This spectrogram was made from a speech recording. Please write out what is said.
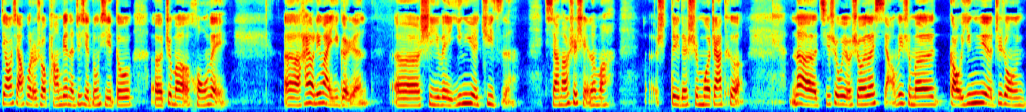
雕像或者说旁边的这些东西都呃这么宏伟？呃，还有另外一个人，呃，是一位音乐巨子，想到是谁了吗？呃，对的，是莫扎特。那其实我有时候在想，为什么搞音乐这种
